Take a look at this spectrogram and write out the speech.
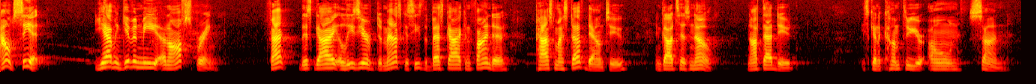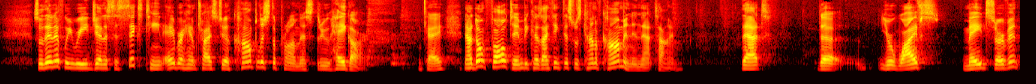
I don't see it. You haven't given me an offspring. In fact, this guy, Eliezer of Damascus, he's the best guy I can find to pass my stuff down to. And God says, No, not that dude. It's going to come through your own son. So then, if we read Genesis 16, Abraham tries to accomplish the promise through Hagar. Okay? Now, don't fault him because I think this was kind of common in that time that the, your wife's maid servant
